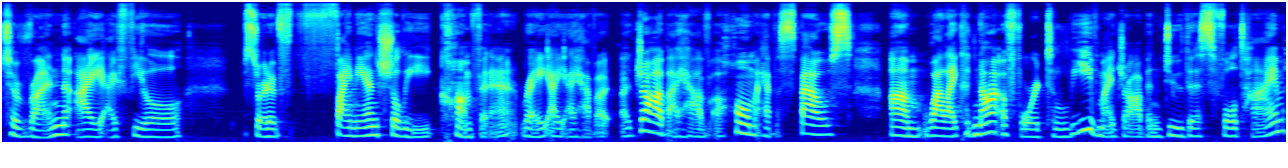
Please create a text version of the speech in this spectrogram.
to run. I, I feel sort of financially confident, right? I, I have a, a job, I have a home, I have a spouse. Um, while I could not afford to leave my job and do this full time,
